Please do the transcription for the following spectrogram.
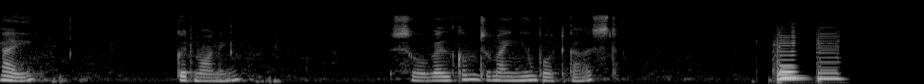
Hi, good morning. So, welcome to my new podcast.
